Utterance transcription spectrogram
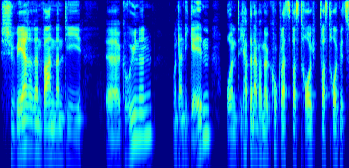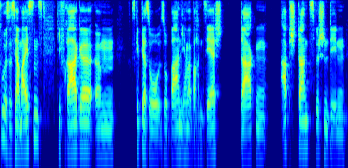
schwereren waren dann die äh, grünen und dann die gelben. Und ich habe dann einfach mal geguckt, was, was traue ich, trau ich mir zu. Es ist ja meistens die Frage, ähm, es gibt ja so, so Bahnen, die haben einfach einen sehr starken Abstand zwischen den,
